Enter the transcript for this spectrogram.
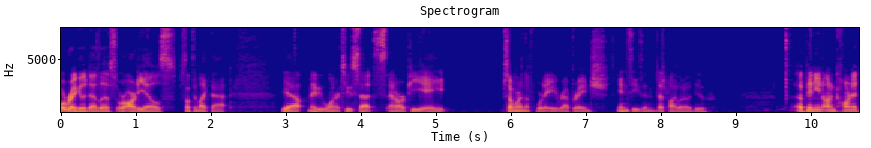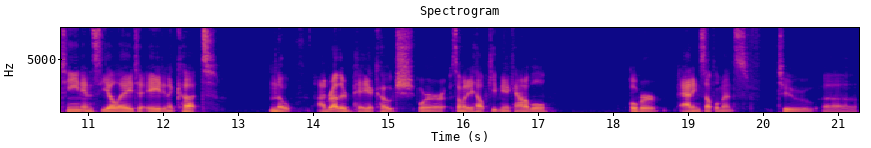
or regular deadlifts or RDLs, something like that. Yeah, maybe one or two sets at RP eight, somewhere in the four to eight rep range in season. That's probably what I would do. Opinion on carnitine and CLA to aid in a cut? Nope. I'd rather pay a coach or somebody to help keep me accountable over adding supplements to uh,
